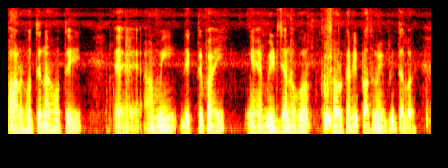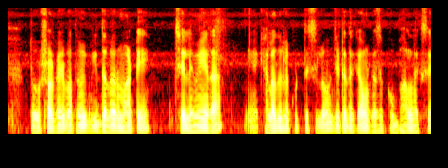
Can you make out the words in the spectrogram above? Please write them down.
পার হতে না হতেই আমি দেখতে পাই মির্জানগর সরকারি প্রাথমিক বিদ্যালয়। তো সরকারি প্রাথমিক বিদ্যালয়ের মাঠে ছেলেমেয়েরা খেলাধুলা করতেছিল, যেটা দেখে আমার কাছে খুব ভালো লাগছে।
